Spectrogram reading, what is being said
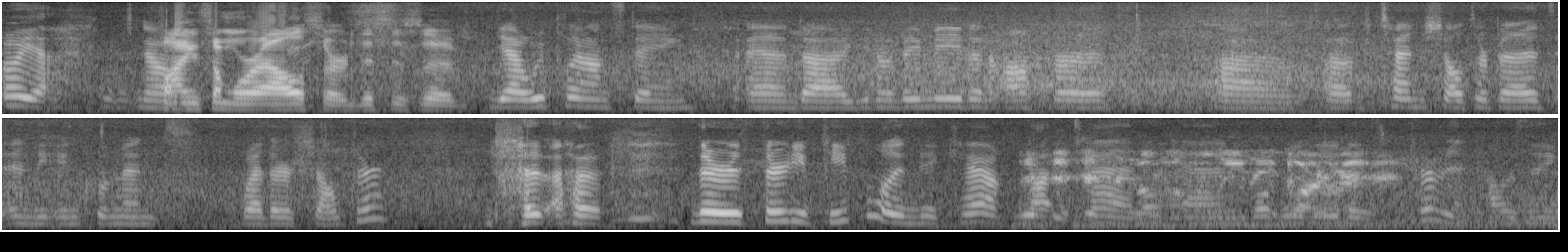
Oh yeah, no. find somewhere else, or this is a Yeah, we plan on staying, and uh, you know they made an offer uh, of 10 shelter beds in the inclement weather shelter, but uh, there are 30 people in the camp, not 10, and what we need is permanent housing,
